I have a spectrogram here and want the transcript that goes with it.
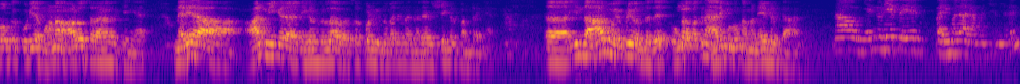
போக்கக்கூடிய மன ஆலோசகராக இருக்கீங்க. நிறைய ஆன்மீக நிகழ்வுகள்லாம் சொற்பொழிவு இந்த மாதிரி நிறைய விஷயங்கள் பண்றீங்க. இந்த ஆர்வம் எப்படி வந்தது? உங்களை பத்தின அறிமுகம் நம்ம நேர்களுக்காக. நான் என்னுடைய பெயர் பரிமலா ராமச்சந்திரன்.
